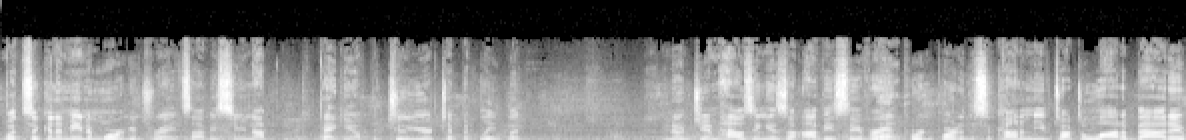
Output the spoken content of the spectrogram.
What's it going to mean to mortgage rates? Obviously, you're not pegging up the two-year typically, but you know, Jim, housing is obviously a very Well- important part of this economy. You've talked a lot about it.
